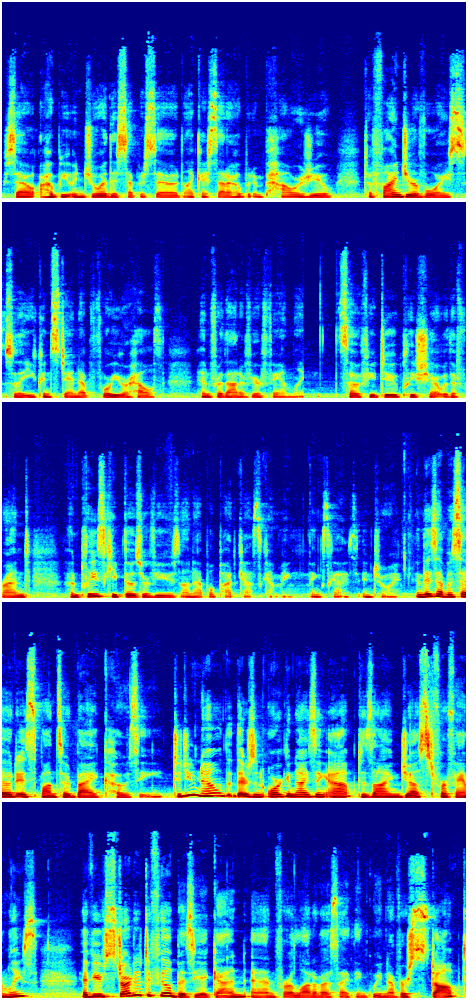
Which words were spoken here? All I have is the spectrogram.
So, I hope you enjoy this episode. Like I said, I hope it empowers you to find your voice so that you can stand up for your health and for that of your family. So if you do, please share it with a friend. And please keep those reviews on Apple Podcasts coming. Thanks, guys. Enjoy. And this episode is sponsored by Cozi. Did you know that there's an organizing app designed just for families? If you've started to feel busy again, and for a lot of us, I think we never stopped,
